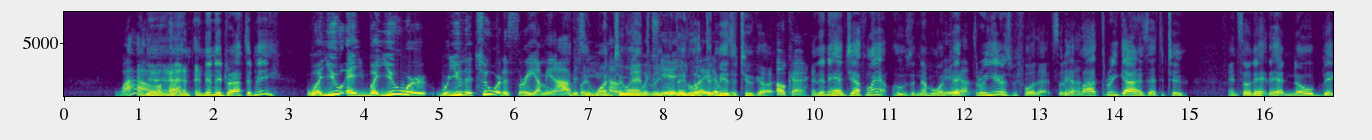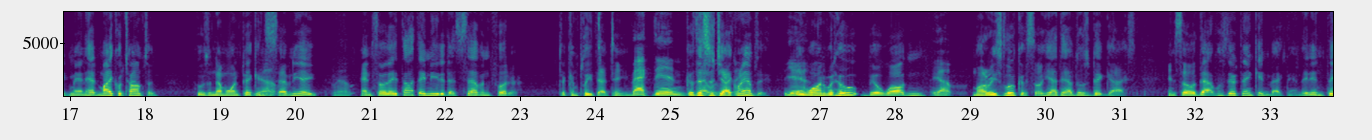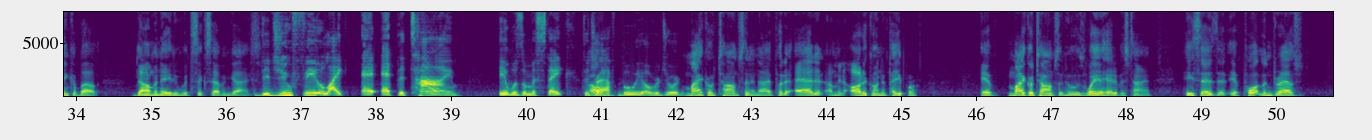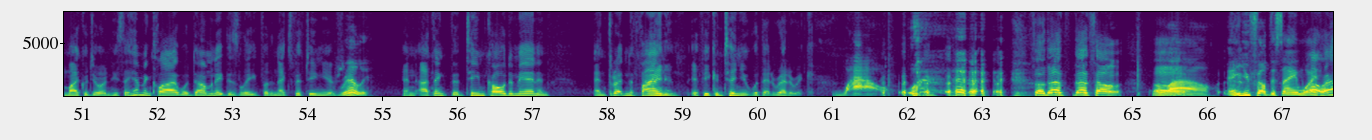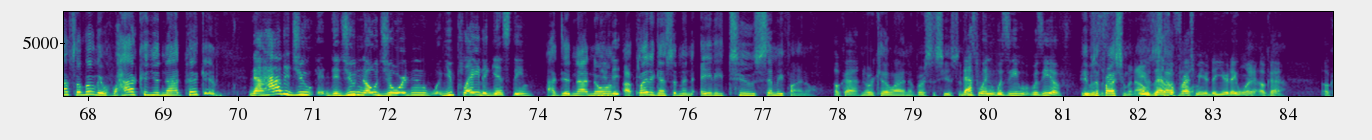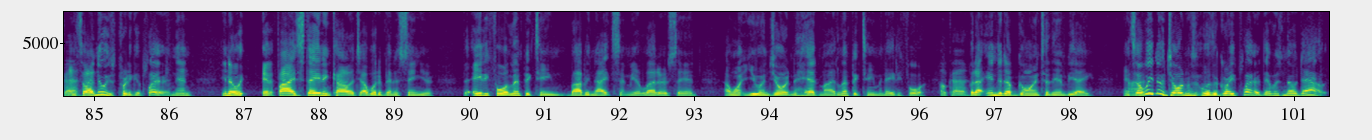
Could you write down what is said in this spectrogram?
Wow. And then, okay. and, and then they drafted me. Well, you and but you were were you the two or the three? I mean, obviously I played one, two, and switched- three, yeah, but they looked at me as a two guard. Okay. And then they had Jeff Lamp, who was the number one Yeah. pick three years before that. So they had a lot, three guys at the two. And so they, they had no big man. They had Michael Thompson, who was the number one pick in 78. Yeah. And so they thought they needed a seven footer to complete that team. Back then, Because this is Jack. Ramsay. He won with who? Bill Walton, Yeah. Maurice Lucas. So he had to have those big guys. And so that was their thinking back then. They didn't think about dominating with six, seven guys. Did you feel like at, at the time it was a mistake to Oh. draft Bowie over Jordan? Michael Thompson and I put an ad, I mean, article in the paper. If Michael Thompson, who was way ahead of his time, he says that if Portland drafts Michael Jordan, he said him and Clyde will dominate this league for the next 15 years. Really? And I think the team called him in and, and threatened to fine him if he continued with that rhetoric. Wow. So that's that's how. Uh, wow. And you felt the same way. Oh, absolutely. How could you not pick him? Now, how did you did you know Jordan? You played against him. I did not know You him. did- I played against him in 82 semifinal, Okay. North Carolina versus Houston. That's when was he was he a He was a freshman. I was was, a a freshman year, the year they won it. Yeah, Okay. yeah. Okay. And so I knew he was a pretty good player. And then, you know, if I had stayed in college, I would have been a senior. The 84 Olympic team, Bobby Knight sent me a letter saying, I want you and Jordan to head my Olympic team in 84. okay. But I ended up going to the NBA. And so All right. we knew Jordan was, was a great player. There was no doubt.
